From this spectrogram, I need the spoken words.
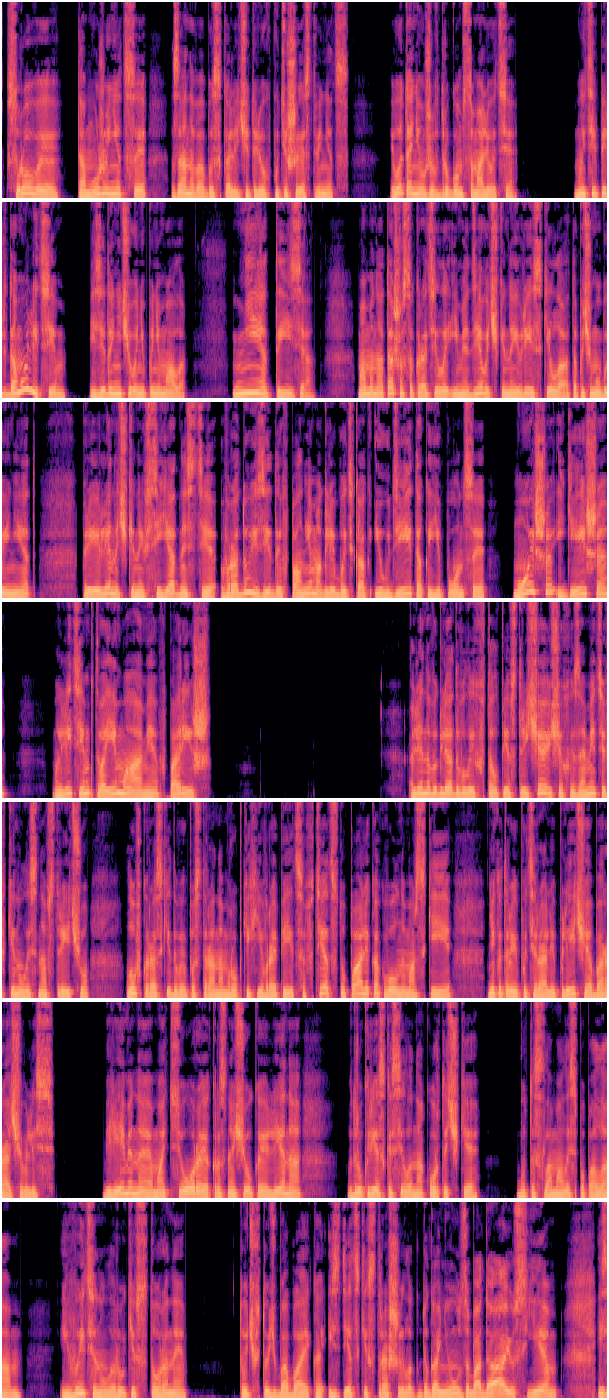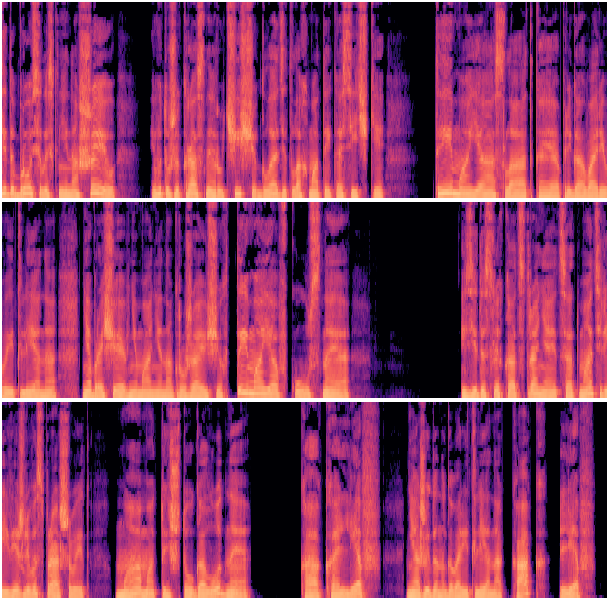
Суровые таможенницы заново обыскали четырех путешественниц. И вот они уже в другом самолете. «Мы теперь домой летим?» Изида ничего не понимала. «Нет, Изя». Мама Наташа сократила имя девочки на еврейский лад, а почему бы и нет?» При Леночкиной всеядности в роду Изиды вполне могли быть как иудеи, так и японцы, Мойша и Гейша. Мы летим к твоей маме, в Париж». Лена выглядывала их в толпе встречающих и, заметив, кинулась навстречу, ловко раскидывая по сторонам робких европейцев. Те отступали, как волны морские, некоторые потирали плечи и оборачивались. Беременная, матерая, краснощекая Лена вдруг резко села на корточки, будто сломалась пополам, и вытянула руки в стороны. Точь-в-точь точь бабайка из детских страшилок. «Догоню, забодаю, съем». Изида бросилась к ней на шею, и вот уже красное ручище гладит лохматые косички — «Ты моя сладкая», — приговаривает Лена, не обращая внимания на окружающих, «ты моя вкусная». Изида слегка отстраняется от матери и вежливо спрашивает, «Мама, ты что, голодная?» «Как лев», — неожиданно говорит Лена, «как лев».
